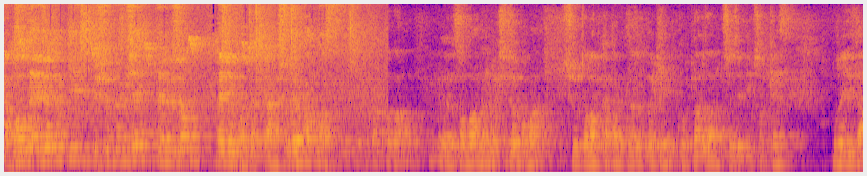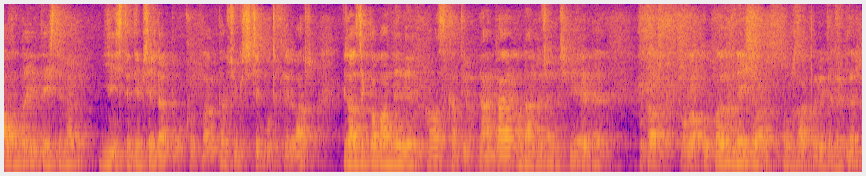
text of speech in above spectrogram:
ya bu odaya girdim ilk düşündüğüm şey televizyon nereye konacak? Yani şuraya konmaz. Uzaktan e, sonlandırmak istiyorum ama şu dolap kapaklarındaki kurtlardan söz edeyim son kez. Burayı ilk aldığımda ilk değiştirmem iyi istediğim şeyler bu kulplarda. Çünkü çiçek motifleri var. Birazcık babaanne evi havası katıyor. Yani gayet modern döşenmiş bir evde bu tarz dolap kulplarının ne işi var sorusu akla getirilebilir.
